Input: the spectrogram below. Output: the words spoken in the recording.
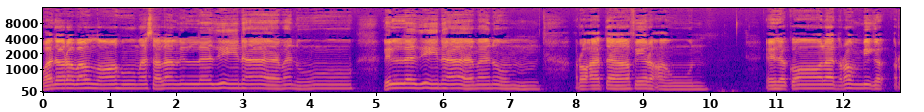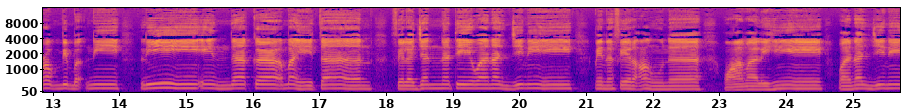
وضرب الله مثلا للذين آمنوا للذين آمنوا رأتا فرعون. إذا قالت ربي ربي ابني لي عندك بيتا في الجنة ونجني من فرعون وعمله ونجني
